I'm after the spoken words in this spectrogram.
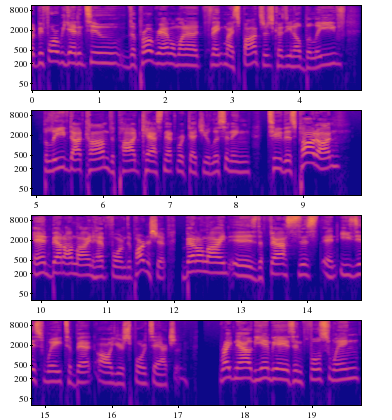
But before we get into the program, I want to thank my sponsors because, you know, Bleav, Bleav.com, the podcast network that you're listening to this pod on, and Bet Online have formed a partnership. Bet Online is the fastest and easiest way to bet all your sports action. Right now, the NBA is in full swing.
